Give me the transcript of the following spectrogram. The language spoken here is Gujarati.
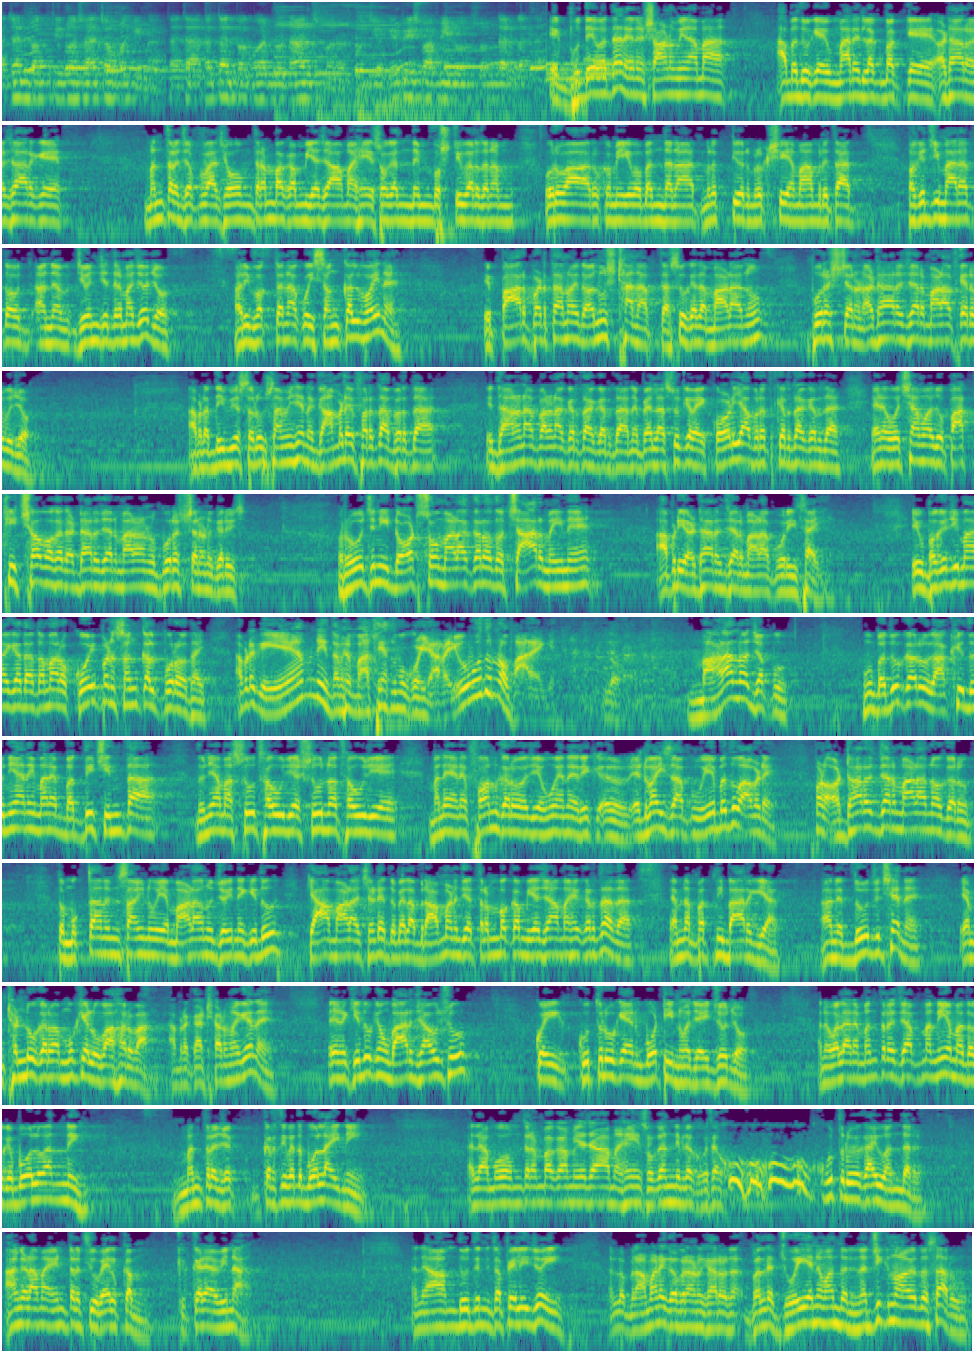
ભજન ભક્તિનો સાચો મહિમા તથા સતત ભગવાનનું નામ સ્મરણ પૂજ્ય કેપી સ્વામીનું સુંદર કથા. એક ભૂદેવ હતા એને શ્રાવણ મહિનામાં આ બધું કે મારે લગભગ કે અઢાર હજાર કે મંત્ર જપવા છે. ઓમ ત્રંબકમ યજામહે સુગંધિમ પુષ્ટિવર્ધનમ, ઉર્વારુકમીવ બંધનાત, મૃત્યુર્મૃક્ષીયમ અમૃતાત ભગતજી મહારાજ તો અને જીવન ચિત્રમાં જોજો, હરિભક્તના કોઈ સંકલ્પ હોય ને, એ પાર પડતા ન હોય તો અનુષ્ઠાન આપતા. શું કહેતા? માળાનું પુરસ્ચરણ. અઢાર હજાર માળા ફેરવજો. આપણા દિવ્ય સ્વરૂપ સ્વામી છે ને, ગામડે ફરતા ફરતા, એ ધારણા પારણા કરતા કરતા, અને પહેલા શું કહેવાય, કોળિયા વ્રત કરતા કરતા, એને ઓછામાં જો પાંચથી છ વખત અઢાર હજાર માળાનું પુરસ્ચરણ કર્યું છે. રોજની દોઢસો માળા કરો તો ચાર મહિને આપણી અઢાર હજાર માળા પૂરી થાય. એવું ભગતજીમાં કહેતા, તમારો કોઈ પણ સંકલ્પ પૂરો થાય. આપણે કે એમ નહીં, તમે માથે મૂકો યાર, એવું બધું ન ફાળે કે. માળા ન જપું હું બધું કરું, આખી દુનિયાની મને બધી ચિંતા, દુનિયામાં શું થવું જોઈએ, શું ન થવું જોઈએ, મને એને ફોન કરવો જોઈએ, હું એને એડવાઇસ આપું, એ બધું આવડે. પણ અઢાર હજાર માળા ન કરું. તો મુક્તાનંદ સ્વામીનું એ માળાનું જોઈને કીધું કે આ માળા ચડે. તો પેલા બ્રાહ્મણ જે ત્રંબકમ યજામહે કરતા હતા, એમના પત્ની બહાર ગયા. અને દૂધ છે ને, એમ ઠંડુ કરવા મૂકેલું વાહરવા. આપણે કાઠિયાવાડમાં ગયા ને એને કીધું કે હું બહાર જાઉં છું. કોઈ કૂતરું કે બોટી ન જાય, જોજો. અને ઓલાને મંત્ર જાપમાં નિયમ હતો કે બોલવાનું નહીં. મંત્ર જ કરતી વખતે બોલાય નહીં. એટલે આમ ઓમ ત્રંબકમ યજામ હે સુગંધી બધા હુ હુ હુ કૂતરું એક આવ્યું અંદર. આંગણામાં એન્ટર થયું, વેલકમ કર્યા વિના. અને આમ દૂધની તપેલી જોઈ. એટલે બ્રાહ્મણે ગભરાણું ખારો ભલે જોઈ એને વાંધો નહીં, નજીક નો આવે તો સારું.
